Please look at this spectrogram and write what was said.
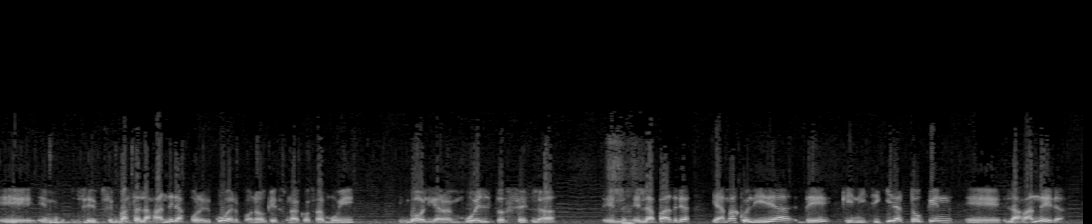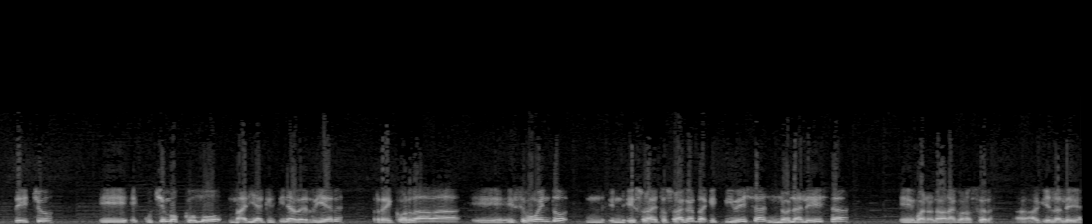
eh, em- se, se pasan las banderas por el cuerpo, ¿no? Que es una cosa muy simbólica, ¿no? Envueltos en la, en, en la patria, y además con la idea de que ni siquiera toquen eh, las banderas. De hecho, eh, escuchemos cómo María Cristina Berrier recordaba eh, ese momento. Es una, esto es una carta que escribe ella, no la lee ella. Eh, bueno, la van a conocer a, quien la lee.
